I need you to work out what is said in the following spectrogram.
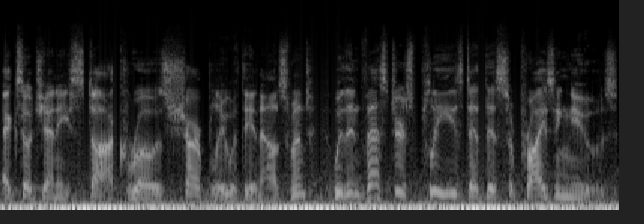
ExoGeni stock rose sharply with the announcement, with investors pleased at this surprising news.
